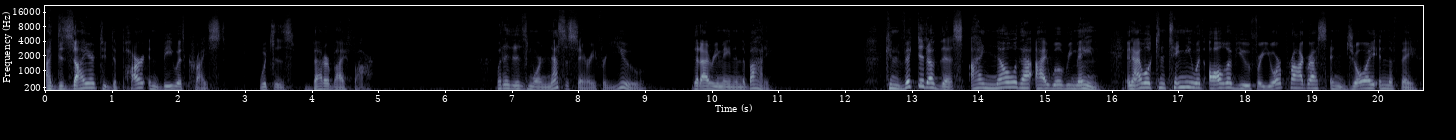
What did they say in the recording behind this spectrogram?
I desire to depart and be with Christ, which is better by far. But it is more necessary for you that I remain in the body. Convicted of this, I know that I will remain, and I will continue with all of you for your progress and joy in the faith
